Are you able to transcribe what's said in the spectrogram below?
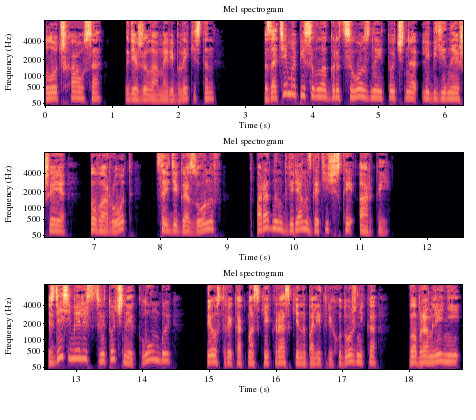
лоджхауса, где жила Мэри Блэкистон. Затем описывала грациозно и точно лебединая шея поворот среди газонов к парадным дверям с готической аркой. Здесь имелись цветочные клумбы, пестрые, как мазки краски на палитре художника, в обрамлении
